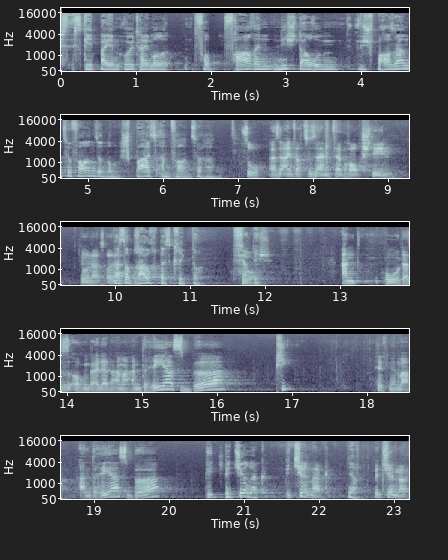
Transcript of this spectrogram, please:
Es, es geht beim Oldtimer-Fahren nicht darum, sparsam zu fahren, sondern Spaß am Fahren zu haben. So, also einfach zu seinem Verbrauch stehen, Jonas, oder? Was er braucht, das kriegt er. Fertig. And, oh, das ist auch ein geiler Name. Andreas Böhr. Pi Hilf mir mal. Andreas Böhr Pi Pitschirnak. Pichirnak. Ja. Pichirnak.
